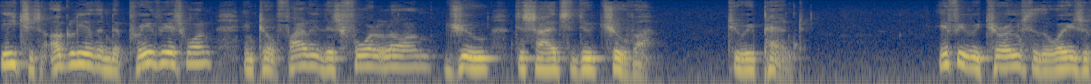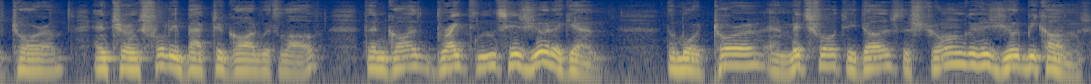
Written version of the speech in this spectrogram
Each is uglier than the previous one until finally this forlorn Jew decides to do tshuva, to repent. If he returns to the ways of Torah and turns fully back to God with love, then God brightens his yud again. The more Torah and mitzvot he does, the stronger his yud becomes.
